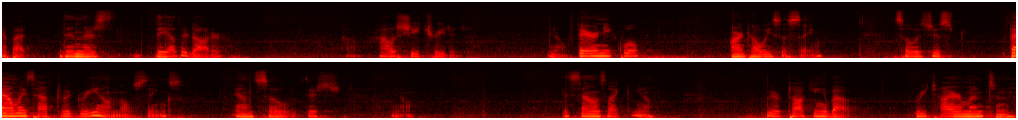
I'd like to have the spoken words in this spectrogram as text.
Uh, But then there's the other daughter. How is she treated? You know, fair and equal aren't always the same. So it's just, families have to agree on those things. And so there's, you know, it sounds like, you know, we were talking about retirement and,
